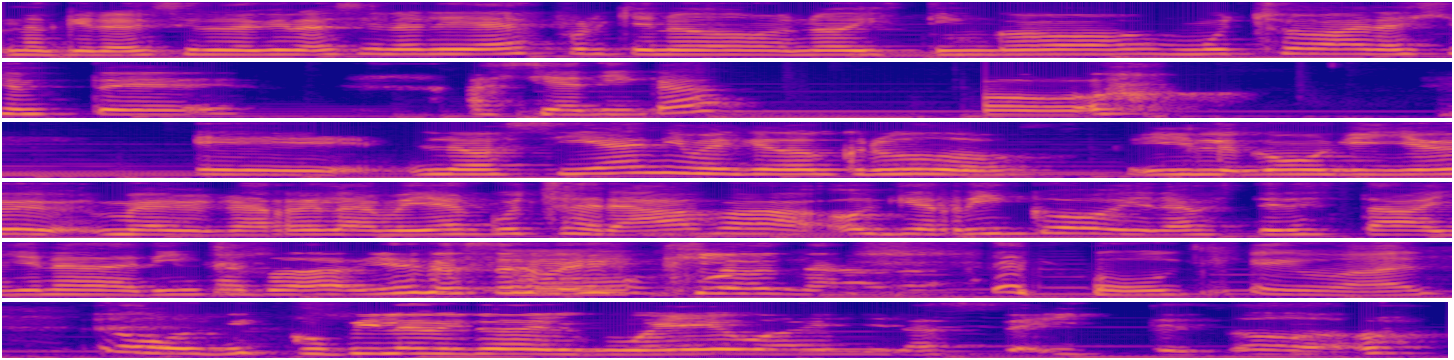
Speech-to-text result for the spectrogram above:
no quiero decir de qué nacionalidad es porque no, no distingo mucho a la gente asiática, eh, lo hacían y me quedó crudo. Y como que yo me agarré la media cucharada, oh, qué rico, y la cuestión estaba llena de harina todavía, no se mezcló nada. oh, qué mal. Como que escupí la mitad del huevo y el aceite, todo.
